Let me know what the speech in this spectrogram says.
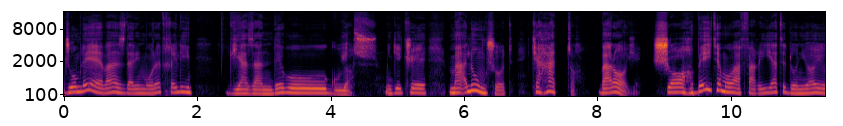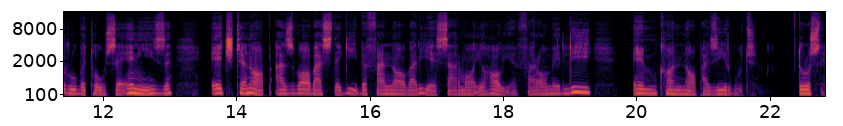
جمله عوض در این مورد خیلی گزنده و گویاست. میگه که معلوم شد که حتی برای شاه بیت موفقیت دنیای رو به توسعه نیز اجتناب از وابستگی به فناوری سرمایه های فراملی امکان ناپذیر بود. درسته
